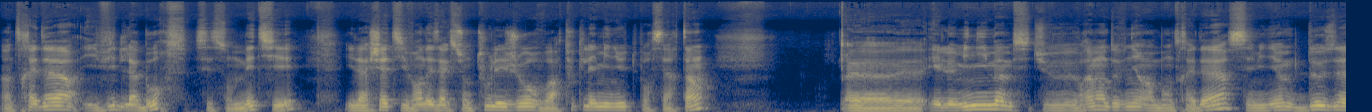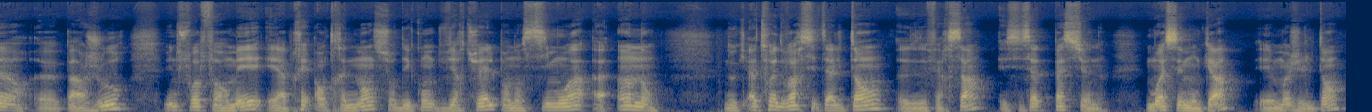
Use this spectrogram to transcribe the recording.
Un trader, il vit de la bourse, c'est son métier. Il achète, il vend des actions tous les jours, voire toutes les minutes pour certains. Euh, et le minimum, si tu veux vraiment devenir un bon trader, c'est minimum deux heures euh, par jour, une fois formé, et après entraînement sur des comptes virtuels pendant six mois à un an. Donc à toi de voir si tu as le temps euh, de faire ça et si ça te passionne. Moi, c'est mon cas, et moi j'ai le temps.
